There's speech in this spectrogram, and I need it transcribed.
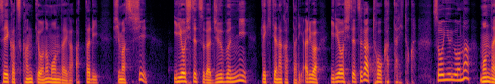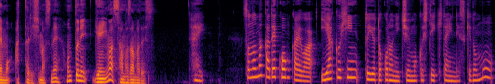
生活環境の問題があったりしますし、医療施設が十分にできてなかったり、あるいは医療施設が遠かったりとか、そういうような問題もあったりしますね。本当に原因は様々です。はい。その中で今回は医薬品というところに注目していきたいんですけども、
